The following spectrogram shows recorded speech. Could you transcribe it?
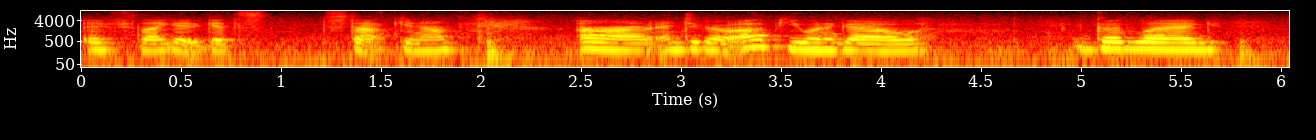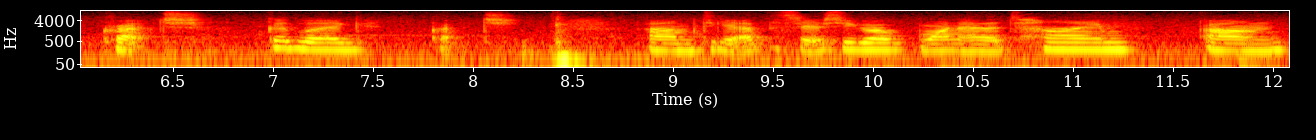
if like it gets stuck, you know. Um, and to go up, you want to go good leg, crutch, good leg, crutch um, to get up the stairs. So you go up one at a time. Um,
